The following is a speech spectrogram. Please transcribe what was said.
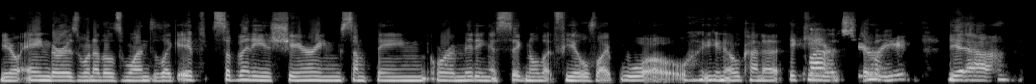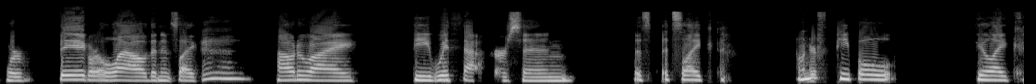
you know, anger is one of those ones like if somebody is sharing something or emitting a signal that feels like, whoa, you know, kind of icky or scary. Yeah. Or big or loud, then it's like, how do I be with that person? It's it's like, I wonder if people feel like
